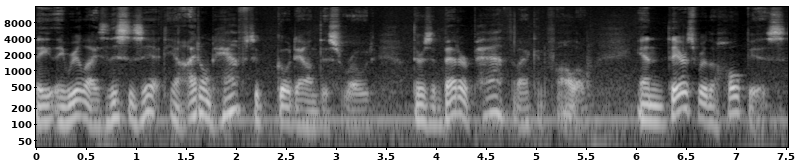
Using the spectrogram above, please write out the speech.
they they realize this is it. Yeah, I don't have to go down this road. There's a better path that I can follow, and there's where the hope is.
